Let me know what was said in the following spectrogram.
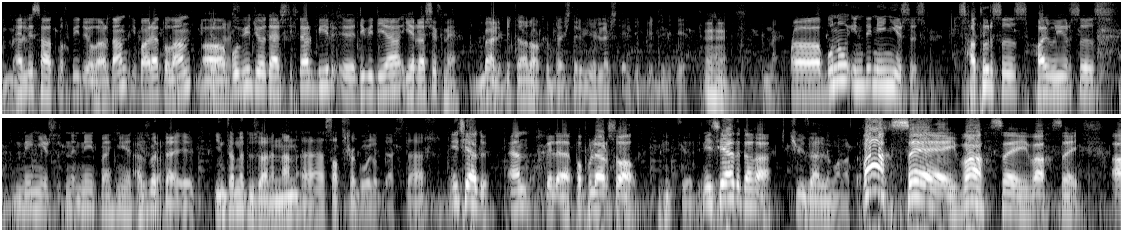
Bəli. 50 saatlıq videolardan ibarət olan Video ə, bu video dərsliklər bir DVD-yə yerləşibmi? Bəli, bir təhər arxivləşdirib yerləşdirdik bir DVD-yə. Mhm. Mən. Ə, bunu indi nə edirsiniz? Satırsınız, paylayırsınız, nə edirsiniz? Nə, nə etmək niyyətiniz var? Əlbəttə, e, internet üzərindən ə, satışa qoyulub dərslər. Neçədir? Ən belə populyar sual. Neçədir? Neçədir qağa? 250 manata. Vaxsey, vaxsey, vaxsey. Ə,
